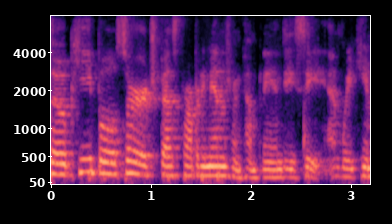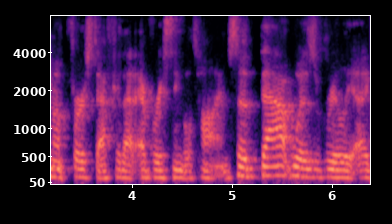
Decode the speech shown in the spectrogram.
So people search best property management company in DC, and we came up first after that every single time. So that was really a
